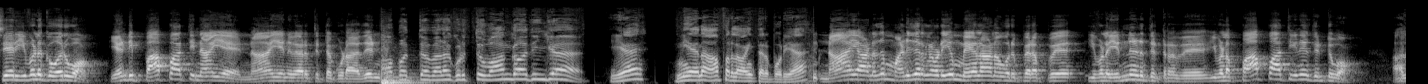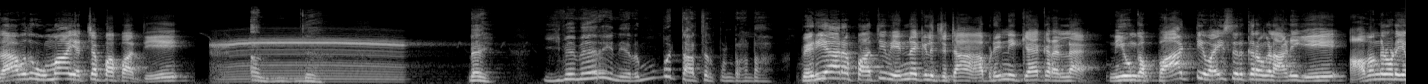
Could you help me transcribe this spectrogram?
சரி இவளுக்கு வருவோம். ஏண்டி பாப்பாத்தி நாயே நாயன்னு வேற திட்டக்கூடாது. ஆபத்தை விலை கொடுத்து வாங்காதீங்க. ஏன்? நீ என்ன ஆஃபர்ல வாங்கி தர போறியா? நாயானது மனிதர்களுடையும் மேலான ஒரு பிறப்பு. இவளை என்னன்னு திட்டுறது? இவளை பாப்பாத்தினே திட்டுவோம். அதாவது உமா எச்ச பாப்பாத்தி. இவன் வேற என்னை ரொம்ப டார்ச்சர் பண்றான்டா. பெரியார பார்த்து இவன் என்ன கிழிச்சிட்டான் அப்படின்னு நீ கேக்குறல்ல. நீ உங்க பாட்டி வயசு இருக்கிறவங்கள அணுகி அவங்களுடைய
